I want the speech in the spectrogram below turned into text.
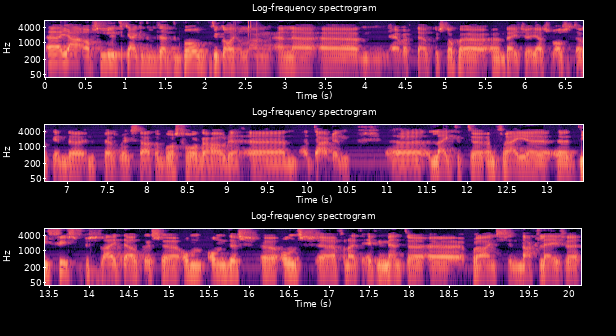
Uh, ja, absoluut. Kijk, de, de, de natuurlijk al heel lang. En uh, um, er werd telkens toch uh, een beetje, ja, zoals het ook in de, in persbericht staat, een borst voor gehouden. en daarin lijkt het een vrij diffuus besluit telkens om, om dus ons vanuit de evenementenbranche, nachtleven,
